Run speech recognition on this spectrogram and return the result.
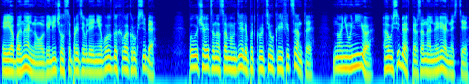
и я банально увеличил сопротивление воздуха вокруг себя. Получается, на самом деле подкрутил коэффициенты, но не у нее, а у себя в персональной реальности.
